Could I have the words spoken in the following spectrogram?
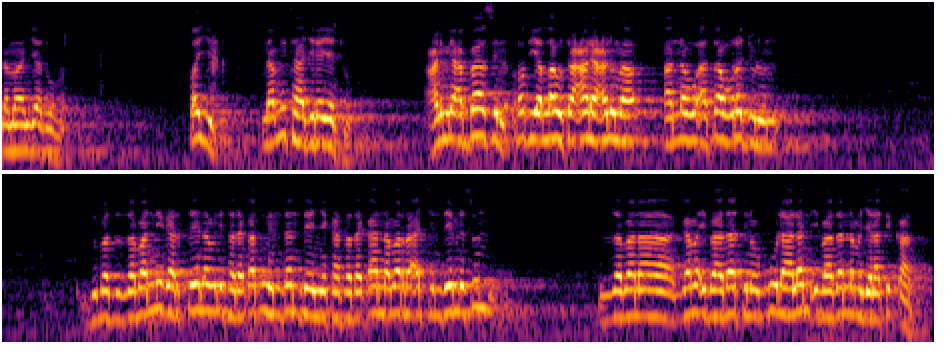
namaan jedha duuba طيب namni taajiree jechuudha عن ابن عباس رضي الله تعالى عنهما أنه أتاه رجل duba zabanni gartee namni sadaqatu hin dandeenye ka sadaqaan namarra achi hin deemne sun zabana gama ibaadaatiin hogguu laalan ibaadaan nama jalaa xiqqaatu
